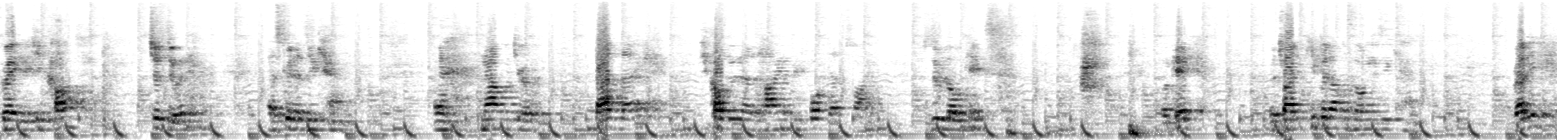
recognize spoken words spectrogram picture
great. If you can't, just do it as good as you can. Uh, now with your bad leg, if you can't do it as high as before, that's fine. Just do low kicks. Okay? But try to keep it up as long as you can. Ready?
